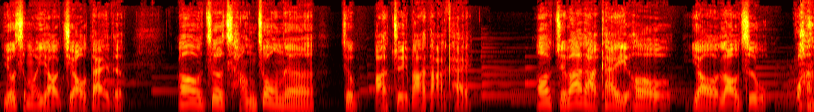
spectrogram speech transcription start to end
有什么要交代的？然后这常仲呢就把嘴巴打开，哦，嘴巴打开以后要老子往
